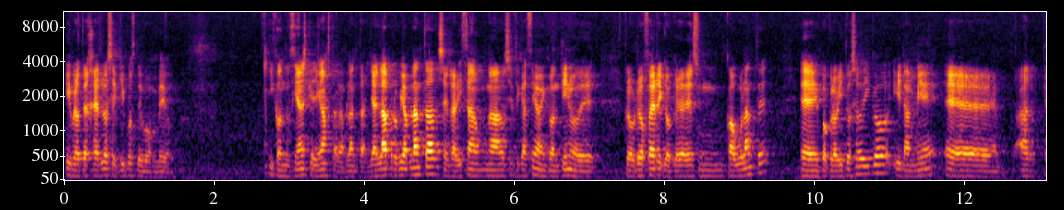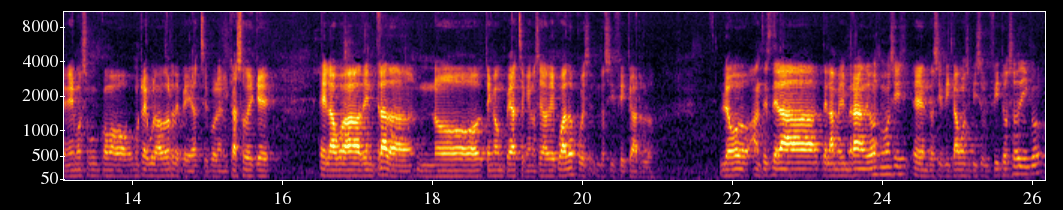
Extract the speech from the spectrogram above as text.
y proteger los equipos de bombeo y conducciones que llegan hasta la planta. Ya en la propia planta se realiza una dosificación en continuo de cloruro férrico, que es un coagulante, eh, hipoclorito sódico y también eh, tenemos un, como un regulador de pH. Por el caso de que el agua de entrada no tenga un pH que no sea adecuado, pues dosificarlo. Luego, antes de la, de la membrana de osmosis, eh, dosificamos bisulfito sódico,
